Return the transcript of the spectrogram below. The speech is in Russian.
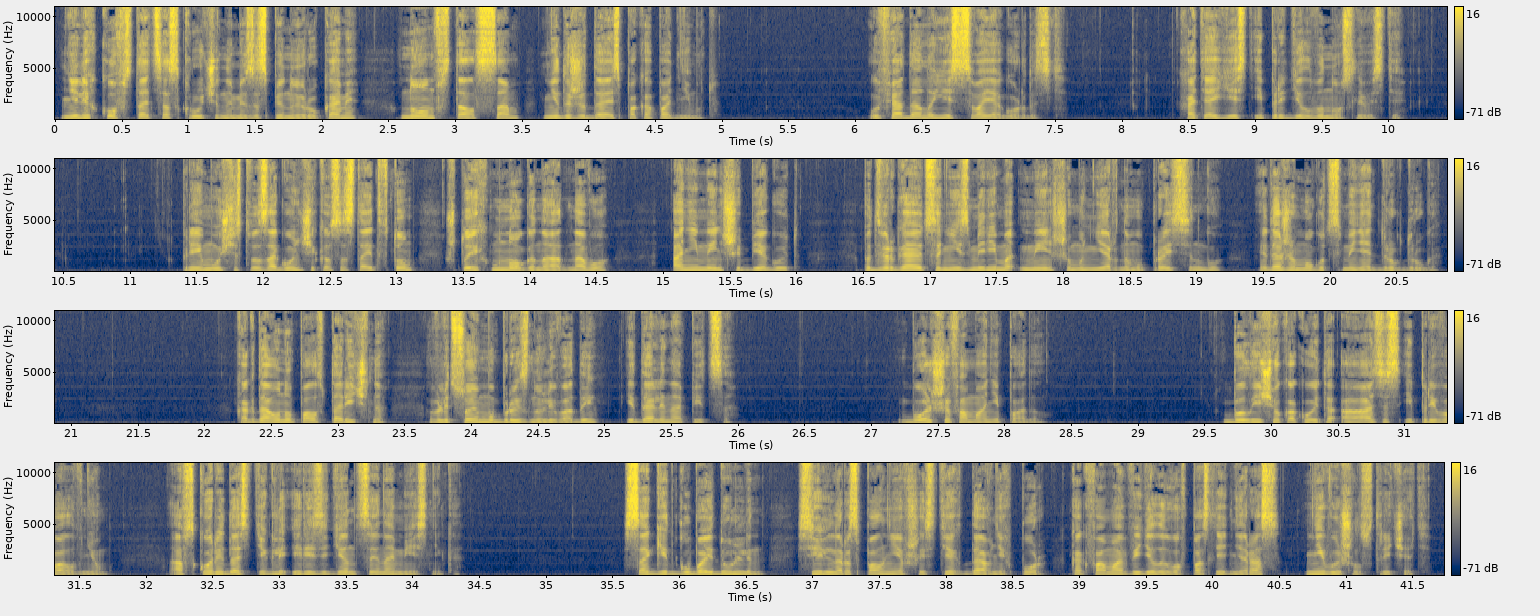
Нелегко встать со скрученными за спиной руками, но он встал сам, не дожидаясь, пока поднимут. У феодала есть своя гордость. Хотя есть и предел выносливости. Преимущество загонщиков состоит в том, что их много на одного, они меньше бегают, подвергаются неизмеримо меньшему нервному прессингу и даже могут сменять друг друга. Когда он упал вторично, в лицо ему брызнули воды и дали напиться. Больше Фома не падал. Был еще какой-то оазис и привал в нем, а вскоре достигли и резиденции наместника. Сагид Губайдуллин, сильно располневший с тех давних пор, как Фома видел его в последний раз, не вышел встречать.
